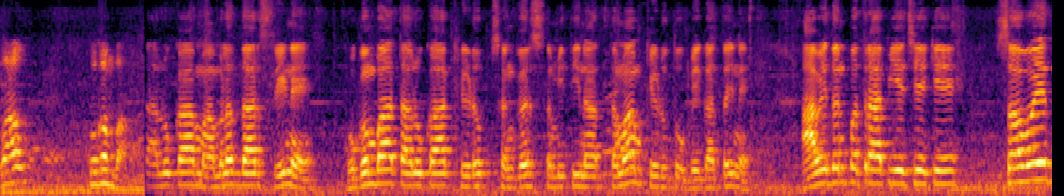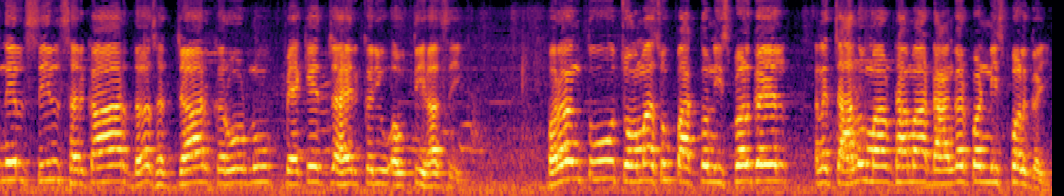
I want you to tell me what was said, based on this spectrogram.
વાવ કોગંબા તાલુકા મામલતદાર શ્રીને ઘોગંબા તાલુકા ખેડૂત સંઘર્ષ સમિતિના તમામ ખેડૂતો ભેગા થઈને આવેદનપત્ર આપીએ છીએ કે સંવેદનશીલ સરકાર દસ હજાર કરોડનું પેકેજ જાહેર કર્યું ઐતિહાસિક. પરંતુ ચોમાસું પાક તો નિષ્ફળ ગયેલ અને ચાલુ માવઠામાં ડાંગર પણ નિષ્ફળ ગઈ.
